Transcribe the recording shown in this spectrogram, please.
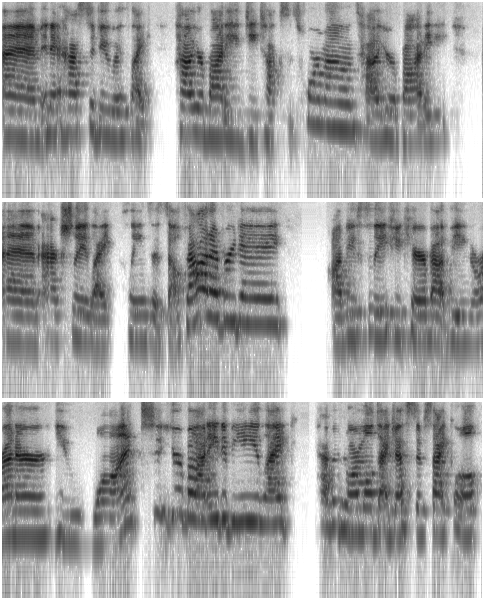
Um, and it has to do with like how your body detoxes hormones how your body um, actually like cleans itself out every day obviously if you care about being a runner you want your body to be like have a normal digestive cycle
